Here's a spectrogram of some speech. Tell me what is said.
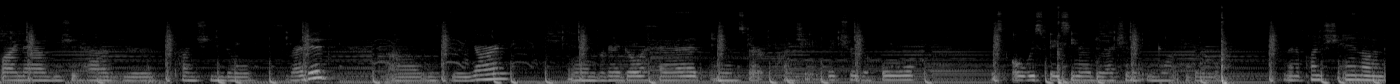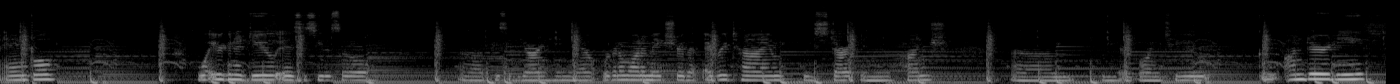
By now you should have your punch needle threaded uh, with your yarn and we're gonna go ahead and start punching. Make sure the hole is always facing in the direction that you want to go. We're gonna punch in on an angle. What you're gonna do is you see this little uh, piece of yarn hanging out. We're gonna wanna make sure that every time we start a new punch, um, we are going to go underneath,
